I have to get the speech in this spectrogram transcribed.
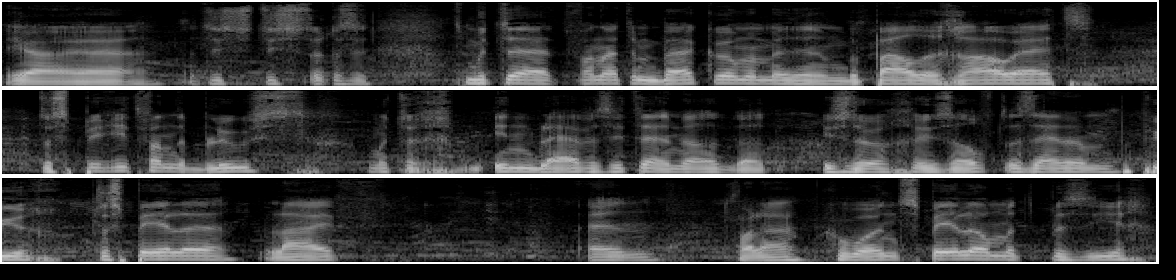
Ja, ja. Het, is, het, is, het moet uh, vanuit een buik komen met een bepaalde rauwheid. De spirit van de blues moet erin blijven zitten. En dat, dat is door jezelf te zijn om puur te spelen live. En voilà, gewoon spelen om het plezier.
